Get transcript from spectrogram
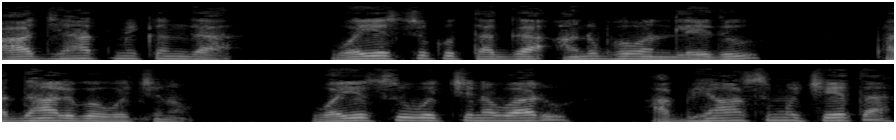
ఆధ్యాత్మికంగా వయస్సుకు తగ్గ అనుభవం లేదు. పద్నాలుగో వచనం. వయస్సు వచ్చిన వారు అభ్యాసము చేత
